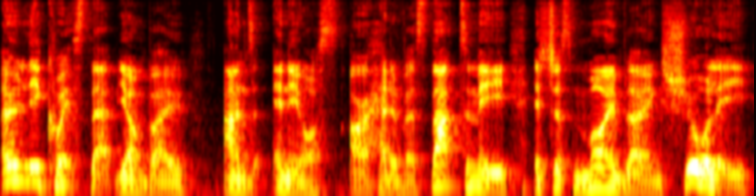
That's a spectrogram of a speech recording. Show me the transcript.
Only Quickstep, Jumbo, and Ineos are ahead of us. That to me is just mind blowing. Surely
